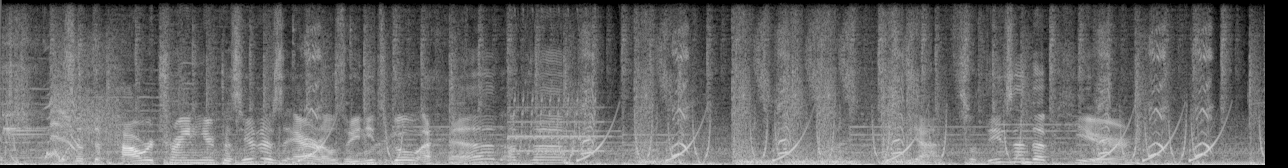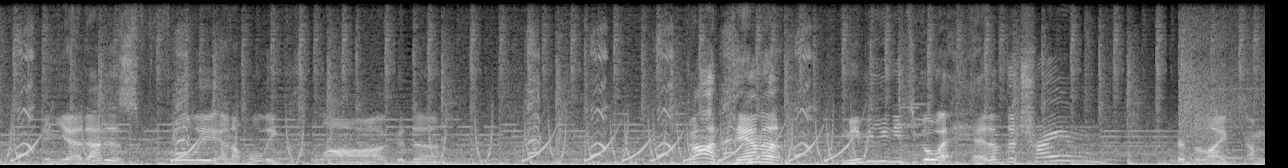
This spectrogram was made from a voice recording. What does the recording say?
Is it the power train here? Because here there's arrows, so you need to go ahead of the... Yeah, so these end up here. And yeah, that is fully and wholly clogged. God damn it! Maybe you need to go ahead of the train? Like, I'm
